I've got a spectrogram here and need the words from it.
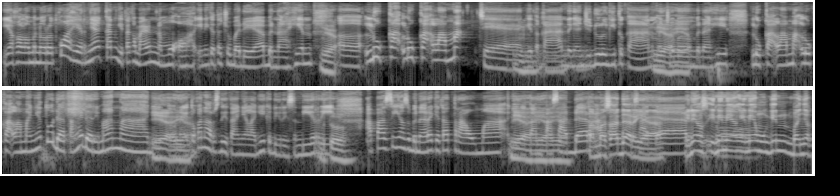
Ya kalau menurutku akhirnya kan kita kemarin nemu oh ini kita coba deh ya benahin Iya. eh, luka-luka lama Cie, gitu kan dengan judul gitu kan Mhm. Iya, mencoba iya. membenahi luka lama luka lamanya tuh datangnya dari mana gitu Iya, nah iya. itu kan harus ditanya lagi ke diri sendiri Betul. apa sih yang sebenarnya kita trauma gitu Iya, tanpa iya, iya. sadar tanpa sadar ya sadar ini yang gitu. ini nih yang ini yang mungkin banyak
